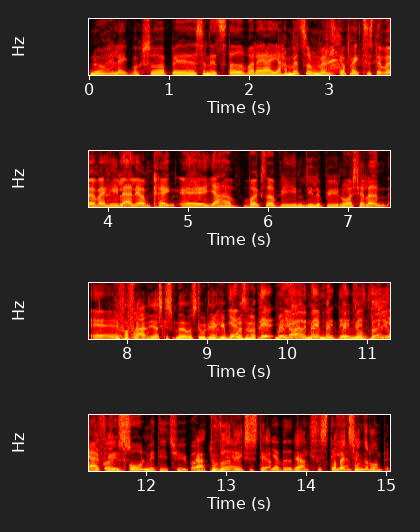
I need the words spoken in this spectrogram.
Nu er jeg heller ikke vokset op øh, sådan et sted, hvor det er. Jeg har mødt sådan nogle mennesker faktisk. Det må jeg være helt ærlig omkring. Øh, jeg har vokset op i en lille by i Nordsjælland. Øh, Det er forfærdeligt, jeg skal smide ud af studiet, jeg kan ikke Ja, bruge sådan det, noget. det er jo nej, nemlig det, men, men, du ved men jo, jeg er det i findes. skole med de typer. Ja, du ved, Ja. det eksisterer. Jeg ved, det ja. eksisterer. Og hvad tænker du om det?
